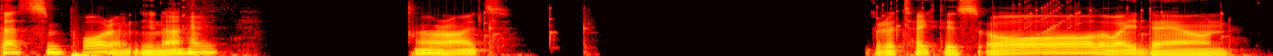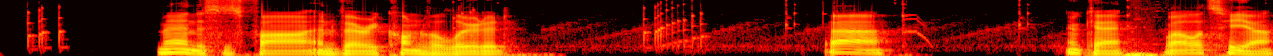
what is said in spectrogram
That's important, you know? Alright. Gotta take this all the way down. Man, this is far and very convoluted. Ah. Okay, well, it's here.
